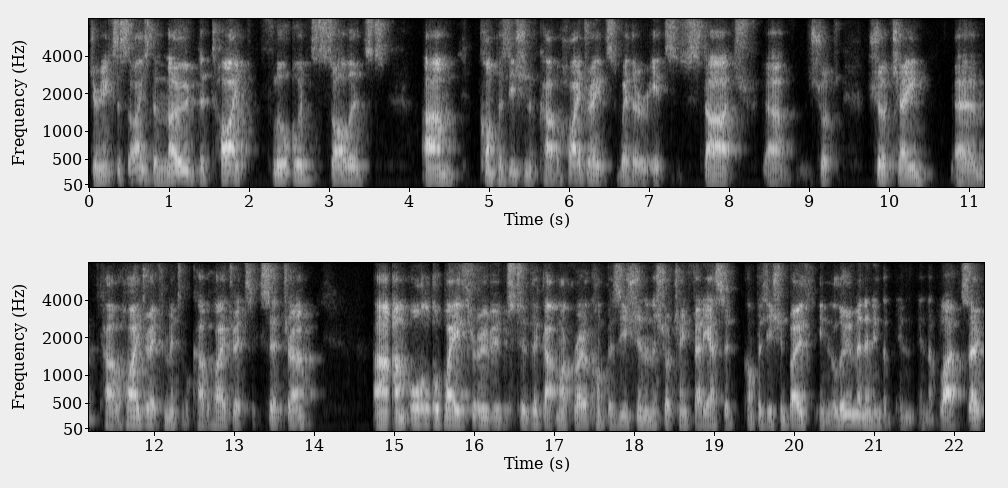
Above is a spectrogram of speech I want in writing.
during exercise, the mode, the type, fluids, solids, um, composition of carbohydrates, whether it's starch, uh, short, short chain um, carbohydrate, fermentable carbohydrates, etc. Um, all the way through to the gut microbiota composition and the short chain fatty acid composition, both in the lumen and in the in, in the blood. So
